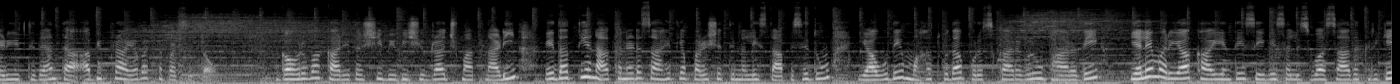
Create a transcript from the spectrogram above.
ಎಳೆಯುತ್ತಿದೆ ಅಂತ ಅಭಿಪ್ರಾಯ ವ್ಯಕ್ತಪಡಿಸಿದರು. ಗೌರವ ಕಾರ್ಯದರ್ಶಿ ಬಿಬಿ ಶಿವರಾಜ್ ಮಾತನಾಡಿ ಈ ಕನ್ನಡ ಸಾಹಿತ್ಯ ಪರಿಷತ್ತಿನಲ್ಲಿ ಸ್ಥಾಪಿಸಿದ್ದು, ಯಾವುದೇ ಮಹತ್ವದ ಪುರಸ್ಕಾರಗಳು ಬಾರದೆ ಎಲೆಮರೆಯ ಕಾಯಿಯಂತೆ ಸೇವೆ ಸಲ್ಲಿಸುವ ಸಾಧಕರಿಗೆ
